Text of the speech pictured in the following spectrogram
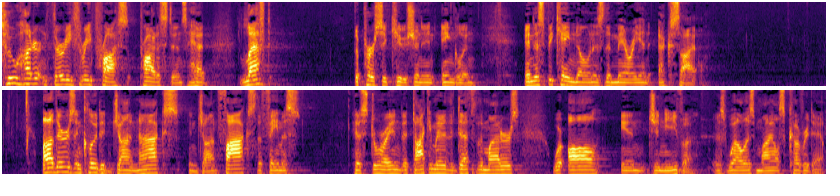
233 Protestants had left the persecution in England, and this became known as the Marian exile. Others included John Knox and John Foxe, the famous historian that documented the death of the martyrs, were all in Geneva, as well as Miles Coverdale.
